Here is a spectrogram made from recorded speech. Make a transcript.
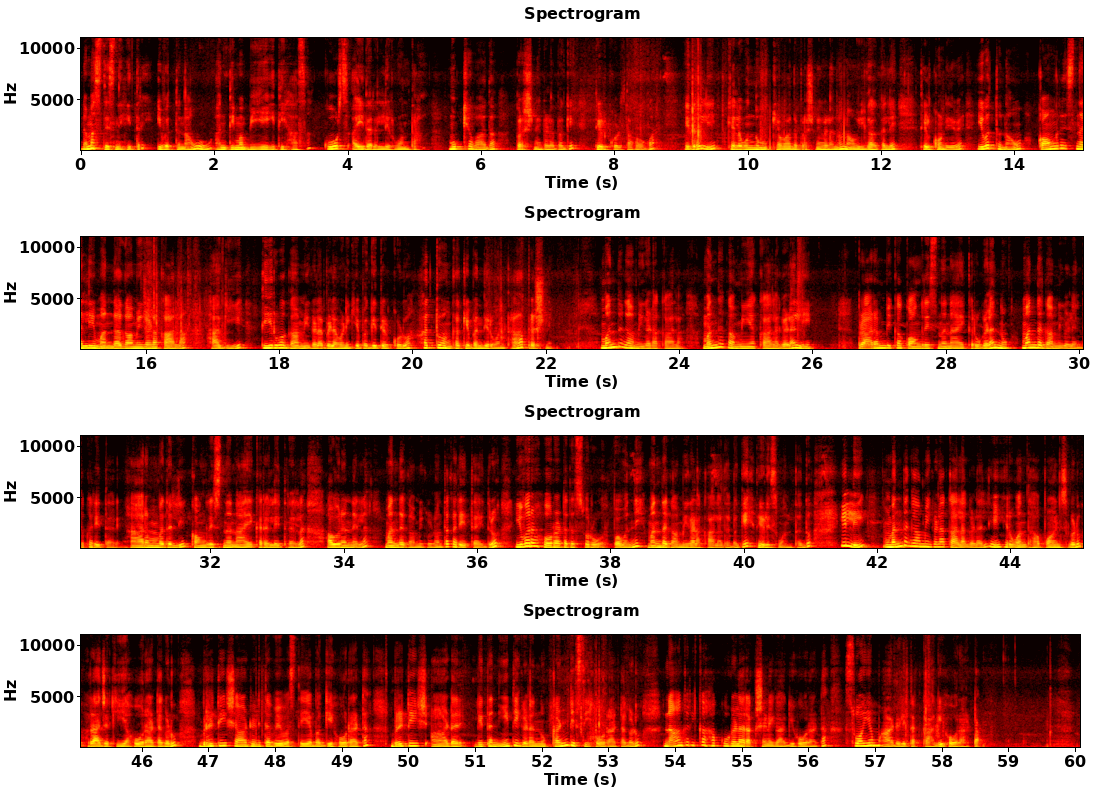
ನಮಸ್ತೆ ಸ್ನೇಹಿತರೆ, ಇವತ್ತು ನಾವು ಅಂತಿಮ ಬಿ ಎ ಇತಿಹಾಸ ಕೋರ್ಸ್ ಐದರಲ್ಲಿರುವಂತಹ ಮುಖ್ಯವಾದ ಪ್ರಶ್ನೆಗಳ ಬಗ್ಗೆ ತಿಳ್ಕೊಳ್ತಾ ಹೋಗುವ. ಇದರಲ್ಲಿ ಕೆಲವೊಂದು ಮುಖ್ಯವಾದ ಪ್ರಶ್ನೆಗಳನ್ನು ನಾವು ಈಗಾಗಲೇ ತಿಳ್ಕೊಂಡಿದ್ದೇವೆ. ಇವತ್ತು ನಾವು ಕಾಂಗ್ರೆಸ್ನಲ್ಲಿ ಮಂದಗಾಮಿಗಳ ಕಾಲ, ಹಾಗೆಯೇ ತೀರ್ವಗಾಮಿಗಳ ಬೆಳವಣಿಗೆ ಬಗ್ಗೆ ತಿಳ್ಕೊಳ್ಳುವ ಹತ್ತು ಅಂಕಕ್ಕೆ ಬಂದಿರುವಂತಹ ಪ್ರಶ್ನೆ. ಮಂದಗಾಮಿಗಳ ಕಾಲ, ಮಂದಗಾಮಿಯ ಕಾಲಗಳಲ್ಲಿ ಪ್ರಾರಂಭಿಕ ಕಾಂಗ್ರೆಸ್ನ ನಾಯಕರುಗಳನ್ನು ಮಂದಗಾಮಿಗಳೆಂದು ಕರೀತಾರೆ. ಆರಂಭದಲ್ಲಿ ಕಾಂಗ್ರೆಸ್ನ ನಾಯಕರೆಲ್ಲ ಅವರನ್ನೆಲ್ಲ ಮಂದಗಾಮಿಗಳು ಅಂತ ಕರೀತಾ ಇದ್ರು. ಇವರ ಹೋರಾಟದ ಸ್ವರೂಪವನ್ನೇ ಮಂದಗಾಮಿಗಳ ಕಾಲದ ಬಗ್ಗೆ ತಿಳಿಸುವಂಥದ್ದು. ಇಲ್ಲಿ ಮಂದಗಾಮಿಗಳ ಕಾಲಗಳಲ್ಲಿ ಇರುವಂತಹ ಪಾಯಿಂಟ್ಸ್ಗಳು, ರಾಜಕೀಯ ಹೋರಾಟಗಳು, ಬ್ರಿಟಿಷ್ ಆಡಳಿತ ವ್ಯವಸ್ಥೆಯ ಬಗ್ಗೆ ಹೋರಾಟ, ಬ್ರಿಟಿಷ್ ಆಡಳಿತ ನೀತಿಗಳನ್ನು ಖಂಡಿಸಿ ಹೋರಾಟಗಳು, ನಾಗರಿಕ ಹಕ್ಕುಗಳ ರಕ್ಷಣೆಗಾಗಿ ಹೋರಾಟ ಸ್ವಯಂ ಆಡಳಿತಕ್ಕಾಗಿ ಹೋರಾಟ.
